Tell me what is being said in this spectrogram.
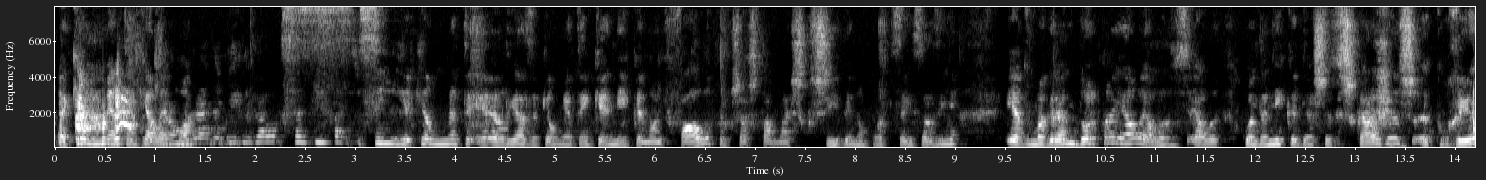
aquele momento em que ela encontra. uma grande amiga dela de Sim, e aquele momento, aliás, aquele momento em que a Nica não lhe fala, porque já está mais crescida e não pode sair sozinha é de uma grande dor para ela. Ela, ela quando a Nica deixa as escadas a correr,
